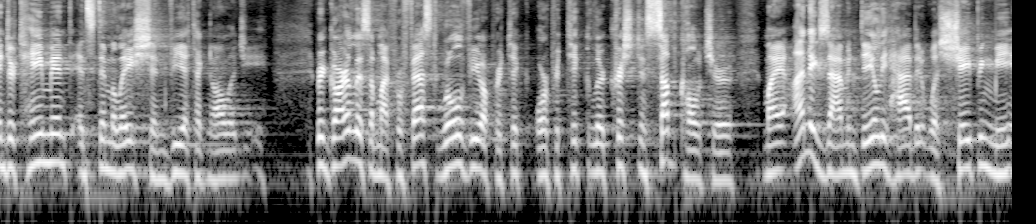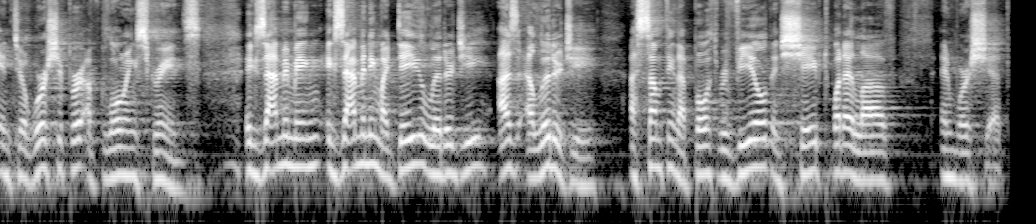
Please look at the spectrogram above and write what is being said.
entertainment and stimulation via technology. Regardless of my professed worldview or, partic- or particular Christian subculture, my unexamined daily habit was shaping me into a worshiper of glowing screens examining, examining my daily liturgy as a liturgy, as something that both revealed and shaped what I love and worship,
